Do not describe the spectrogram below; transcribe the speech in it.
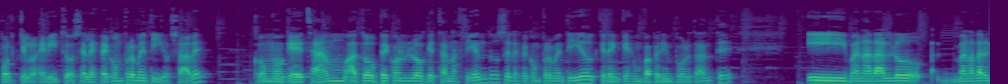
Porque los he visto, se les ve comprometidos, ¿sabes? Como que están a tope con lo que están haciendo, se les ve comprometidos, creen que es un papel importante y van a darlo, van a dar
